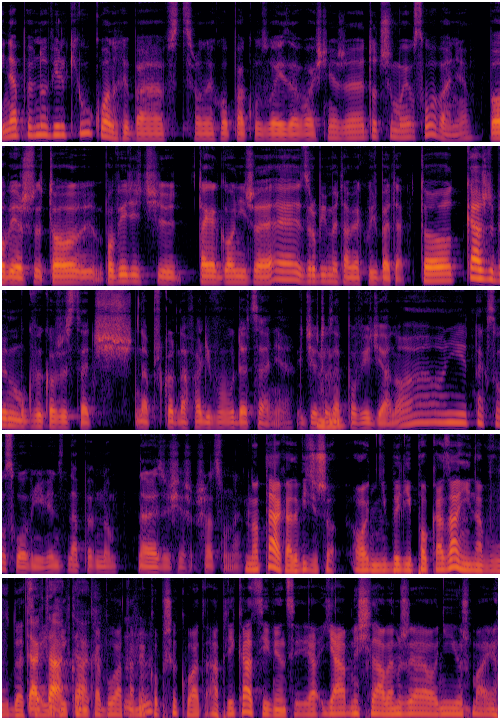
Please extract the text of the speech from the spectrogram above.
I na pewno wielki ukłon chyba w stronę chłopaków z Waze'a właśnie, że dotrzymują słowa, nie? Bo wiesz, to powiedzieć e, tak jak oni, że e, zrobimy tam jakąś betę, to każdy by mógł wykorzystać na przykład na fali WWDC, nie? Gdzie to Mhm. zapowiedziano, a oni jednak są słowni, więc na pewno należy się szacunek. No tak, ale widzisz, oni byli pokazani na WWDC Tak, i tak, ikonka tak. była tam Mhm. jako przykład aplikacji, więc ja, ja myślałem, że oni już mają,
